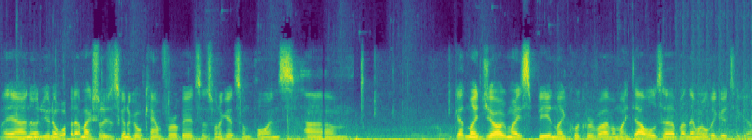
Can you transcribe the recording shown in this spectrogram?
Uh, yeah, no, you know what? I'm actually just gonna go camp for a bit. So I just want to get some points. Um, get my jug, my speed, my quick revive, and my double tap, and then we'll be good to go.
